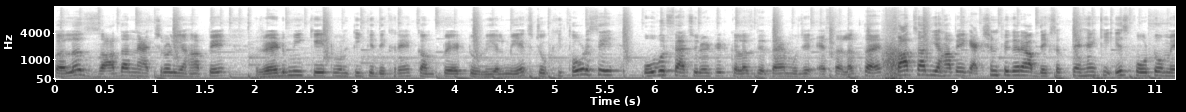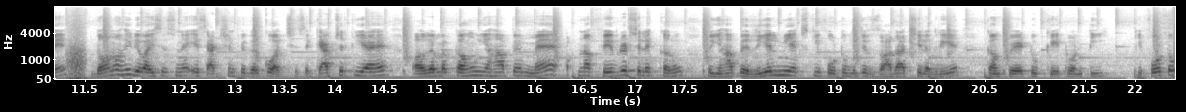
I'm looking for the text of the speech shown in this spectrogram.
कलर्स ज़्यादा नेचुरल यहाँ पे Redmi K20 के दिख रहे हैं कंपेयर टू Realme X, जो कि थोड़े से ओवर सैचुरेटेड कलर्स देता है, मुझे ऐसा लगता है। साथ साथ यहाँ पे एक एक्शन फिगर है, आप देख सकते हैं कि इस फ़ोटो में दोनों ही डिवाइसेस ने इस एक्शन फिगर को अच्छे से कैप्चर किया है। और अगर मैं कहूँ यहाँ पे मैं अपना फेवरेट सिलेक्ट करूँ तो यहाँ पे Realme X की फ़ोटो मुझे ज़्यादा अच्छी लग रही है कंपेयर टू के की फ़ोटो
